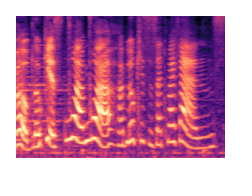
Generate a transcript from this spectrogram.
Oh, blow kiss. Mwah, mwah. I blow kisses at my fans.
